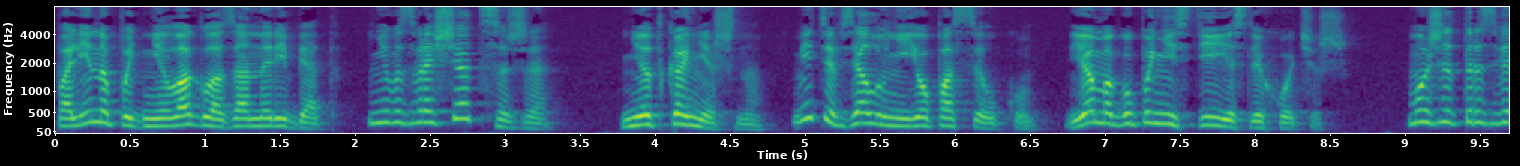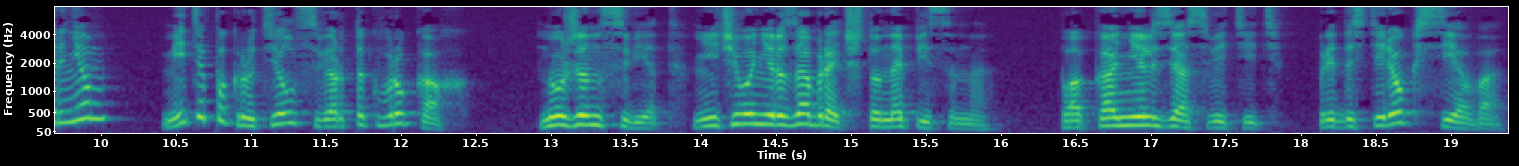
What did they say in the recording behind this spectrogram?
Полина подняла глаза на ребят. «Не возвращаться же?» «Нет, конечно». Митя взял у нее посылку. «Я могу понести, если хочешь». «Может, развернем?» Митя покрутил сверток в руках. Нужен свет. Ничего не разобрать, что написано. Пока нельзя светить, предостерег Сева,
